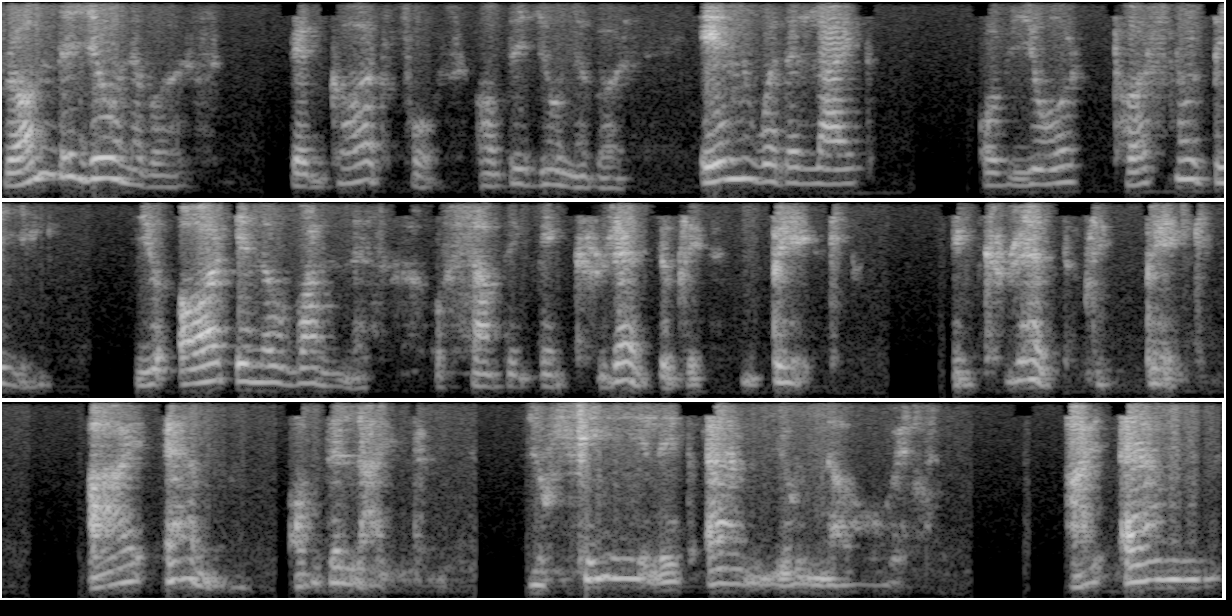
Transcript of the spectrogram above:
from the universe, the God force of the universe, in with the light of your personal being, you are in a oneness of something incredibly big, incredibly big. I am of the light. You feel it and you know it. I am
